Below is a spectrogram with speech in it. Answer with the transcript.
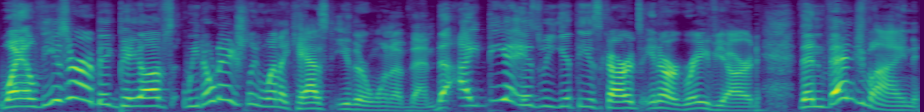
while these are our big payoffs, we don't actually want to cast either one of them. The idea is we get these cards in our graveyard, then Vengevine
